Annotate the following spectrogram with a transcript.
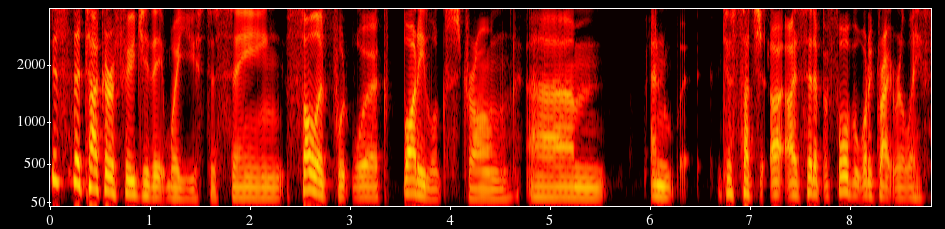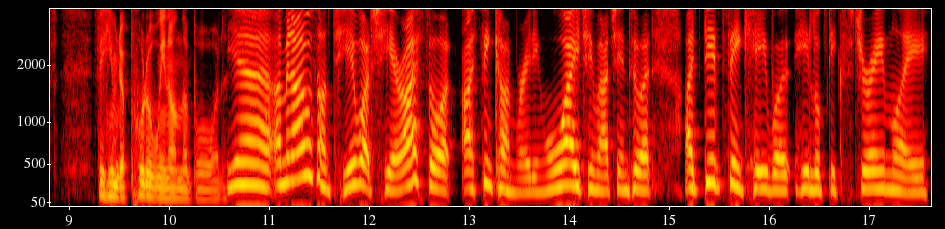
This is the Takara Fuji that we're used to seeing. Solid footwork, body looks strong, um, and just such. I, I said it before, but what a great relief for him to put a win on the board. Yeah, I mean, I was on tear Watch here. I thought, I think I'm reading way too much into it. I did think he was he looked extremely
